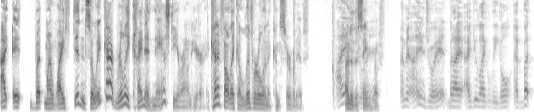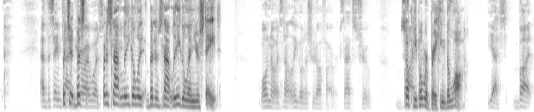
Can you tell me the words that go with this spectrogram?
I, it, but my wife didn't, so it got really kind of nasty around here. It kind of felt like a liberal and a conservative I under the same it. roof. I mean, I enjoy it, but I, I do like legal. uh, But at the same But time, you, but, here I was. but it's not legal. But it's not legal in your state. Well, no, it's not legal to shoot off fireworks. That's true. So people were breaking the law. Yes, but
